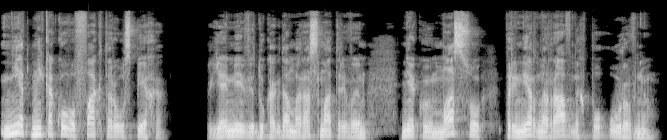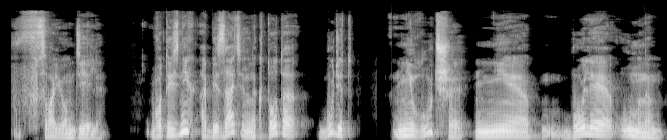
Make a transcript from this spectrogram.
нет никакого фактора успеха. Я имею в виду, когда мы рассматриваем некую массу примерно равных по уровню в своем деле. Вот из них обязательно кто-то будет не лучше, не более умным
